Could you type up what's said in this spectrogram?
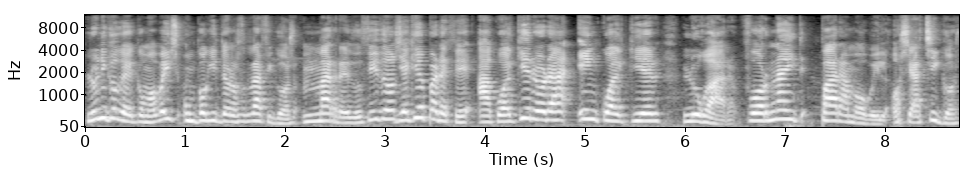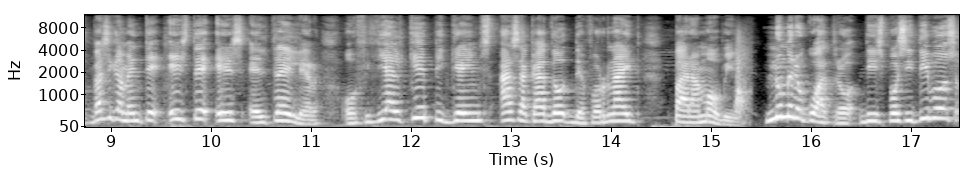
Lo único que como veis un poquito los gráficos más reducidos y aquí aparece a cualquier hora en cualquier lugar. Fortnite para móvil. O sea chicos, básicamente este es el trailer oficial que Epic Games ha sacado de Fortnite para móvil. Número 4. Dispositivos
